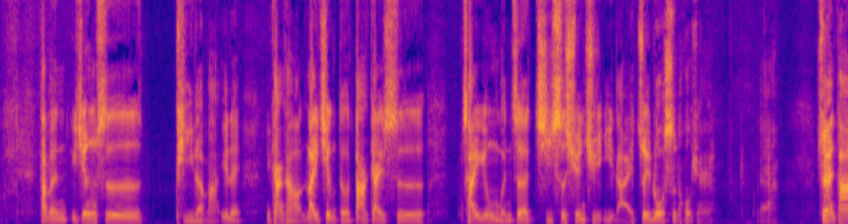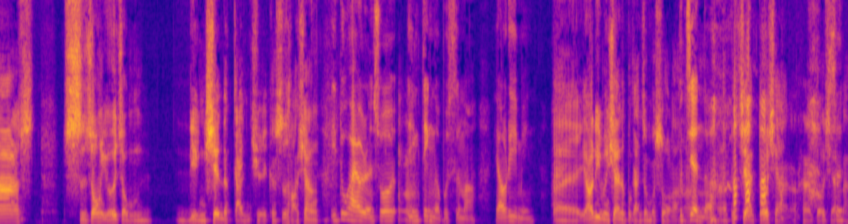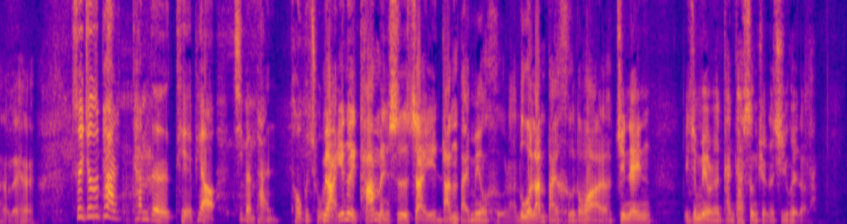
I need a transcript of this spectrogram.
他们已经是皮了嘛，因为你看看啊，赖清德大概是蔡英文这几次选举以来最弱势的候选人，对啊，虽然他始终有一种。领先的感觉，可是好像一度还有人说赢定了，不是吗？姚立明，呃，姚立明现在都不敢这么说了，不见了，不见，躲起来了，躲起来了，对。所以就是怕他们的铁票基本盘投不出来。没有，因为他们是在蓝白没有合了。如果蓝白合的话，今天已经没有人谈他胜选的机会了啦。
